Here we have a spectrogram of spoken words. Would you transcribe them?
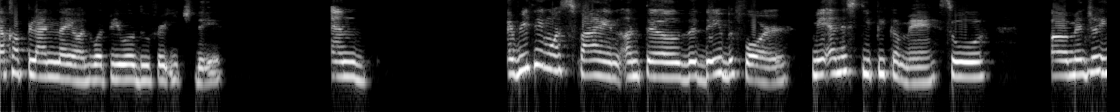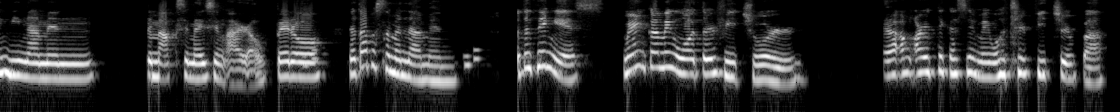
naka-plan na yon what we will do for each day. And everything was fine until the day before. May NSTP kami. So, uh, medyo hindi namin na-maximize yung araw. Pero, natapos naman namin. But the thing is, meron kaming water feature. Kaya ang arte kasi may water feature pa.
